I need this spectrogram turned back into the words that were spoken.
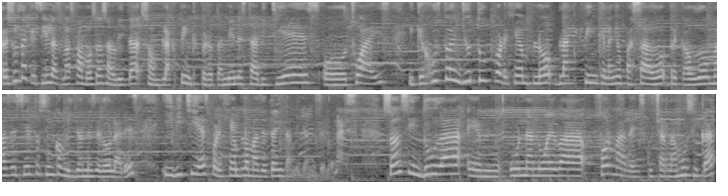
Resulta que sí, las más famosas ahorita son Blackpink, pero también está BTS o Twice, y que justo en YouTube, por ejemplo, Blackpink el año pasado recaudó más de 105 millones de dólares y BTS, por ejemplo, más de 30 millones de dólares. Son sin duda eh, una nueva forma de escuchar la música,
